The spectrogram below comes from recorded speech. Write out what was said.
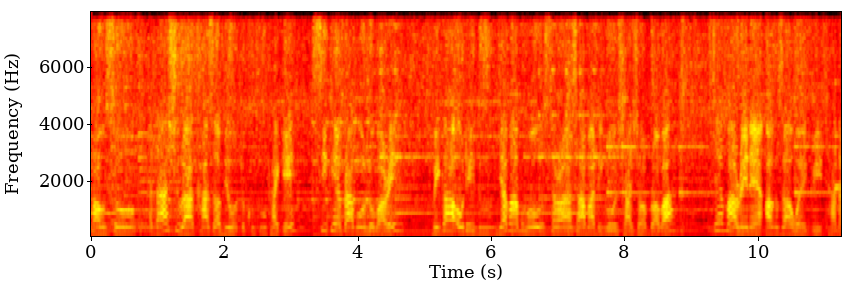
ခေါင်ဆူအသားရှူရာခါစော်မျိုးတခုခုဖိုက်ကစီခဲပြဖို့လိုပါရယ်မိဘအုပ်ထိန်သူရမမဟုတ်ဆရာစာမတိကိုရှာလျှော့ပြပါ ကျဲမာရီနဲ့အောက်ကစားဝင်ဂရီဌာန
